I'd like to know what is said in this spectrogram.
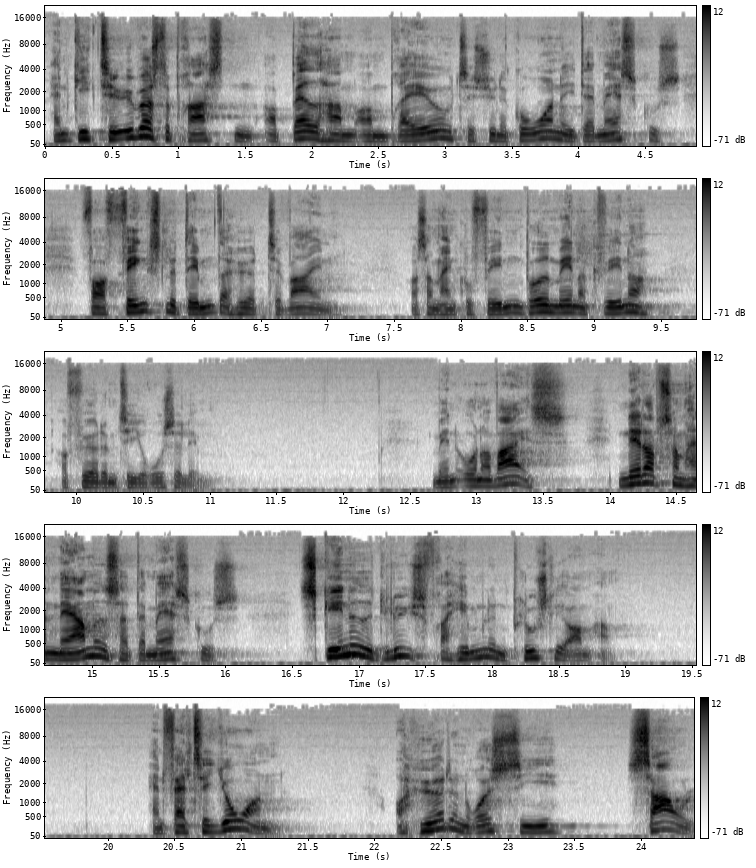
Han gik til øverste præsten og bad ham om breve til synagogerne i Damaskus for at fængsle dem, der hørte til vejen, og som han kunne finde, både mænd og kvinder, og føre dem til Jerusalem. Men undervejs, netop som han nærmede sig Damaskus, skinnede et lys fra himlen pludselig om ham. Han faldt til jorden og hørte en røst sige, Saul,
